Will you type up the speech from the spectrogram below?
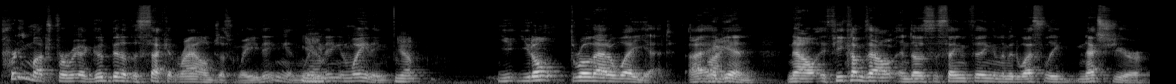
pretty much for a good bit of the second round, just waiting and waiting and waiting. Yep. You, you don't throw that away yet. I, Right. Again, now if he comes out and does the same thing in the Midwest League next year,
